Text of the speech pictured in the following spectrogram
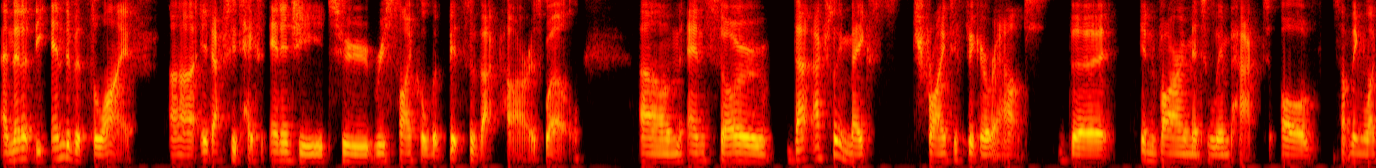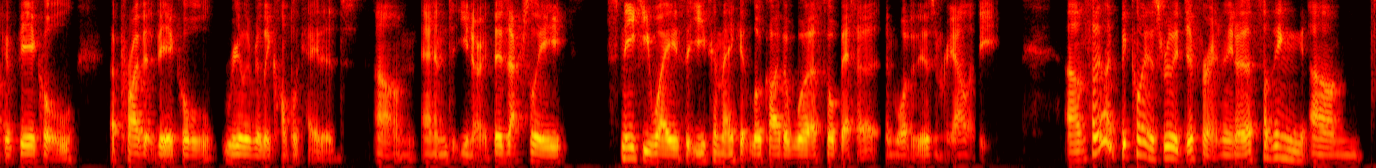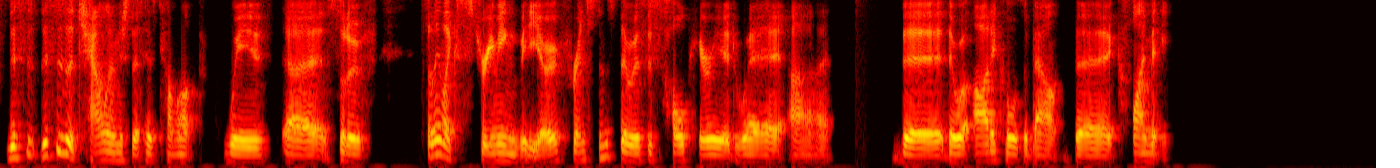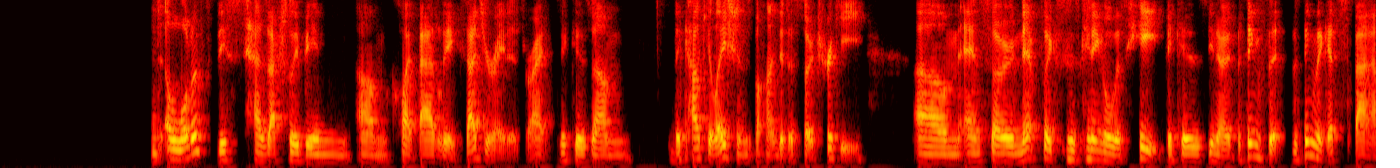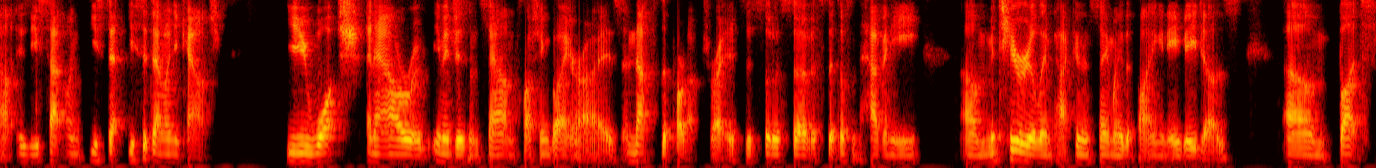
And then at the end of its life, uh, it actually takes energy to recycle the bits of that car as well. Um, and so that actually makes trying to figure out the environmental impact of something like a vehicle a private vehicle really, really complicated. Um, and, you know, there's actually sneaky ways that you can make it look either worse or better than what it is in reality. Um, something like Bitcoin is really different. You know, that's something. Um, this is this is a challenge that has come up with uh, sort of something like streaming video. For instance, there was this whole period where uh, the there were articles about the climate And a lot of this has actually been um, quite badly exaggerated, right? Because um, the calculations behind it are so tricky. Um, and so Netflix was getting all this heat because you know the things that the thing that gets spat out is you sat on you sit you sit down on your couch, you watch an hour of images and sound flashing by your eyes, and that's the product, right? It's this sort of service that doesn't have any um, material impact in the same way that buying an EV does. Um, but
